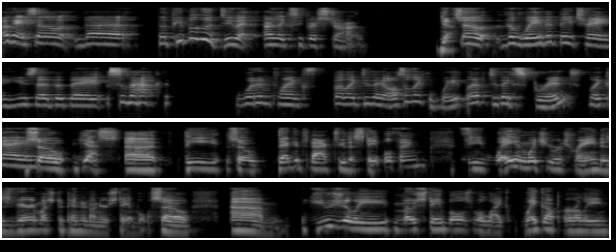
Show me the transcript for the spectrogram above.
Okay, so the the people who do it are like super strong. Yes So the way that they train, you said that they smack wooden planks, but like do they also like weightlift? Do they sprint? Like I so yes uh the so that gets back to the stable thing the way in which you were trained is very much dependent on your stable so um usually most stables will like wake up early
